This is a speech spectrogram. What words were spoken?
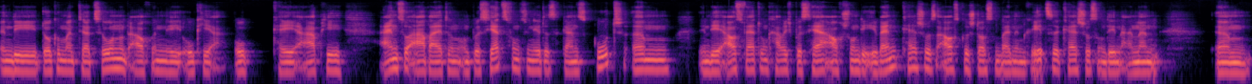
in die Dokumentation und auch in die OKAPI einzuarbeiten. Und bis jetzt funktioniert es ganz gut. Ähm, in die Auswertung habe ich bisher auch schon die Event-Caches ausgeschlossen. Bei den Rätsel-Caches und den anderen ähm,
